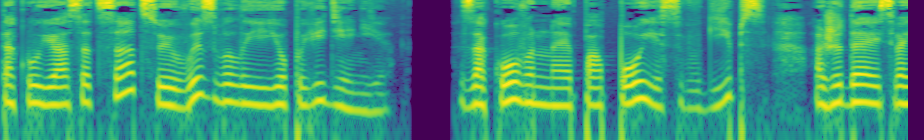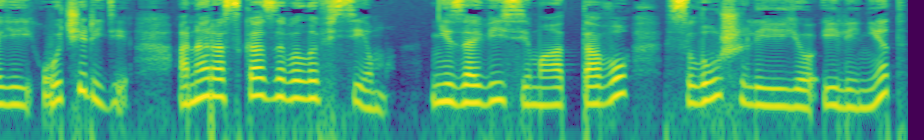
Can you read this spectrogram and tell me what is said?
Такую ассоциацию вызвало ее поведение. Закованная по пояс в гипс, ожидая своей очереди, она рассказывала всем, независимо от того, слушали ее или нет,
